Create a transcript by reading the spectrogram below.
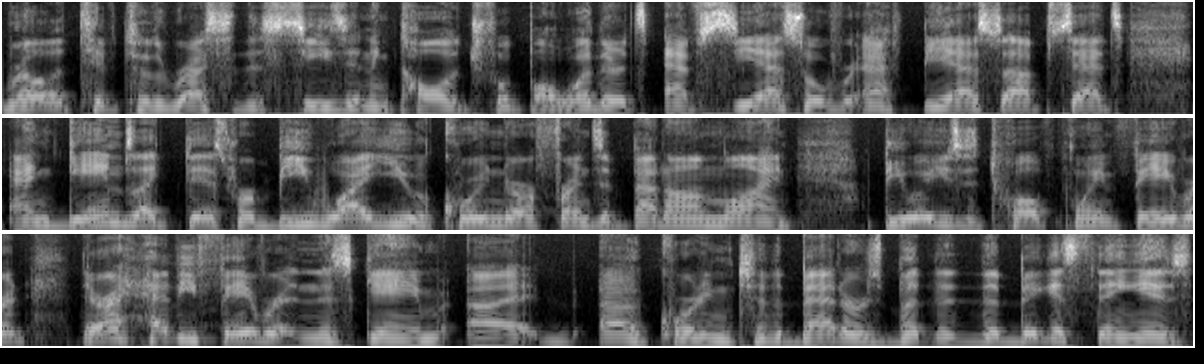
relative to the rest of the season in college football, whether it's FCS over FBS upsets and games like this where BYU, according to our friends at Bet Online, BYU is a 12 point favorite. They're a heavy favorite in this game, uh, according to the bettors. But the, the biggest thing is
